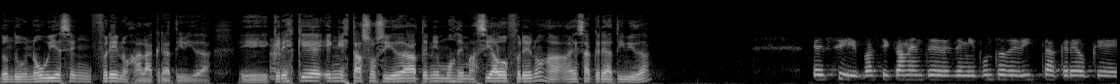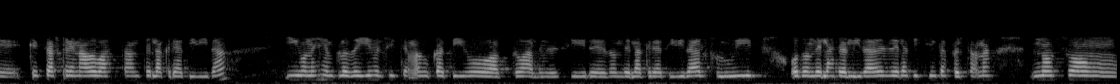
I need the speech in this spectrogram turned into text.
donde no hubiesen frenos a la creatividad. Eh, ¿Crees que en esta sociedad tenemos demasiados frenos a, esa creatividad? Eh, sí, básicamente desde mi punto de vista creo que, que se ha frenado bastante la creatividad y un ejemplo de ello es el sistema educativo actual, es decir, eh, donde la creatividad, el fluir o donde las realidades de las distintas personas no son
